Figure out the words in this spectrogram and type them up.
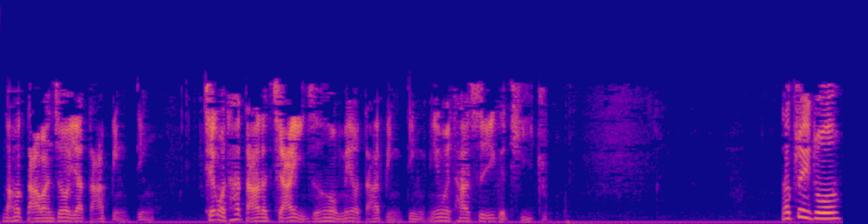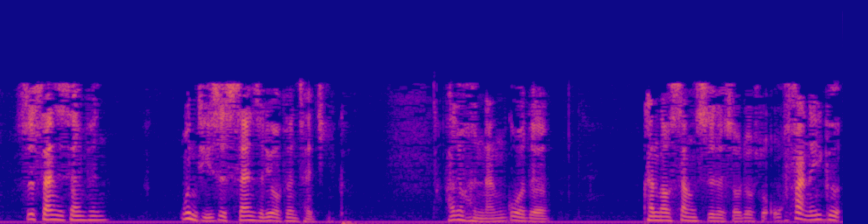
然后答完之后要答丙丁，结果他答了甲乙之后没有答丙丁，因为他是一个题主，那最多是三十三分。问题是三十六分才及格，他就很难过的看到上司的时候就说：“我犯了一个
